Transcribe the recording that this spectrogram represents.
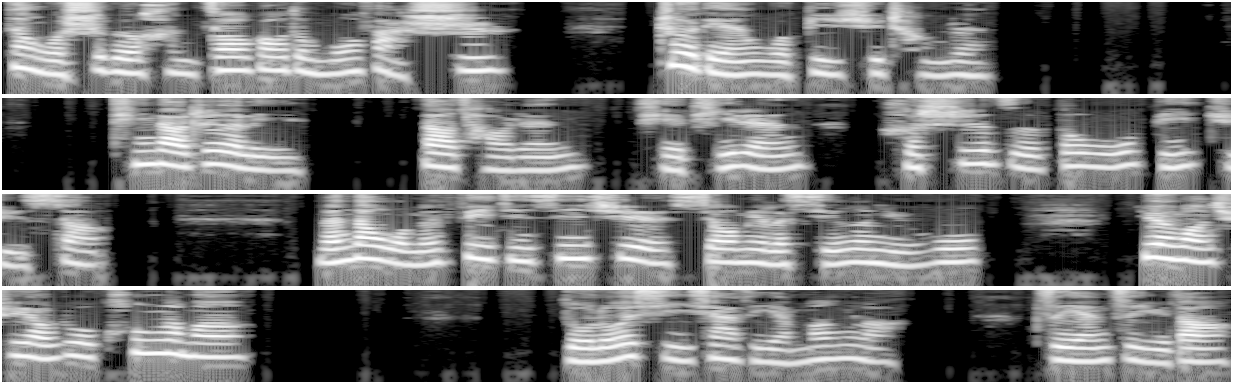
但我是个很糟糕的魔法师，这点我必须承认。听到这里，稻草人、铁皮人和狮子都无比沮丧。难道我们费尽心血消灭了邪恶女巫，愿望却要落空了吗？多罗西一下子也懵了，自言自语道。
